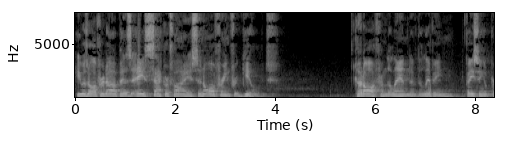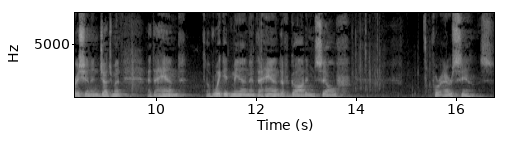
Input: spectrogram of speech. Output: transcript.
He was offered up as a sacrifice, an offering for guilt, cut off from the land of the living, facing oppression and judgment at the hand of wicked men, at the hand of God Himself for our sins.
